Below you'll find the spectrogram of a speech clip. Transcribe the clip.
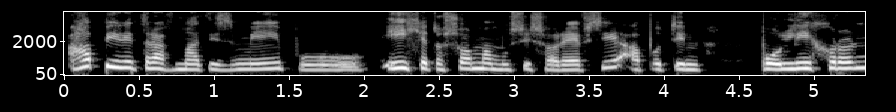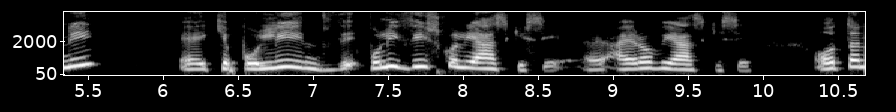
άπειροι τραυματισμοί που είχε το σώμα μου συσσωρεύσει από την πολύχρονη ε, και πολύ, πολύ δύσκολη άσκηση, ε, αερόβη άσκηση. Όταν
